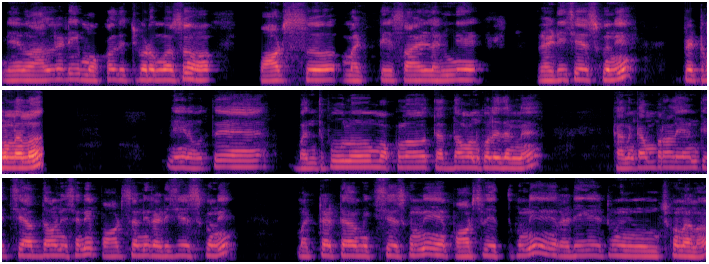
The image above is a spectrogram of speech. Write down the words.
నేను ఆల్రెడీ మొక్కలు తెచ్చుకోవడం కోసం పాట్స్ మట్టి సాయిల్ అన్నీ రెడీ చేసుకుని పెట్టుకున్నాను. నేను అయితే బంతిపూలు మొక్కలు తెద్దాం అనుకోలేదండి. కనకాంబరాలు ఏమైనా తెచ్చేద్దాం అనేసి పాట్స్ అన్నీ రెడీ చేసుకుని మట్టి అట్ట మిక్స్ చేసుకుని పాట్స్లో ఎత్తుకుని రెడీ ఉంచుకున్నాను.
